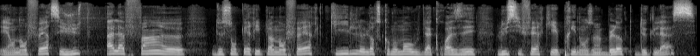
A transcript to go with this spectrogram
Et en enfer, c'est juste à la fin euh, de son périple en enfer qu'il, lorsqu'au moment où il va croiser Lucifer qui est pris dans un bloc de glace,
